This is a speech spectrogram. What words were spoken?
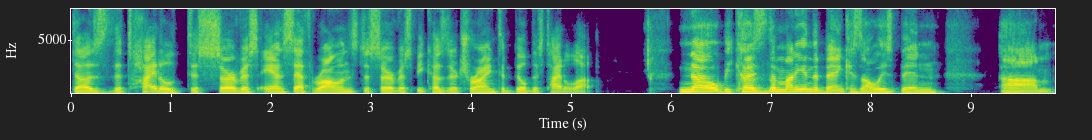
does the title disservice and Seth Rollins disservice because they're trying to build this title up? No, because the money in the bank has always been um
